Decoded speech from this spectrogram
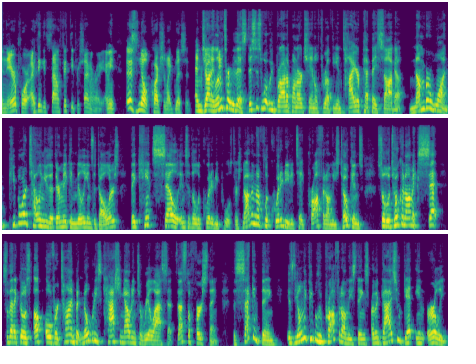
in the airport, I think it's down 50% already. I mean, there's no question. Like, listen. And Johnny, let me tell you this. This is what we brought up on our channel throughout the entire Pepe saga. Number one, people are telling you that they're making millions of dollars. They can't sell into the liquidity pools. There's not enough liquidity to take profit on these tokens. So the tokenomics set so that it goes up over time, but nobody's cashing out into real assets. That's the first thing. The second thing is the only people who profit on these things are the guys who get in early.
